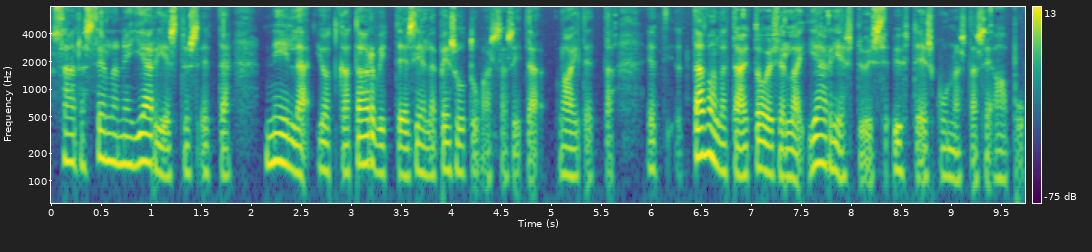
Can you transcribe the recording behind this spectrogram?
saada sellainen järjestys, että niillä, jotka tarvitsee siellä pesutuvassa sitä laitetta, että tavalla tai toisella järjestyisi yhteiskunnasta se apu.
